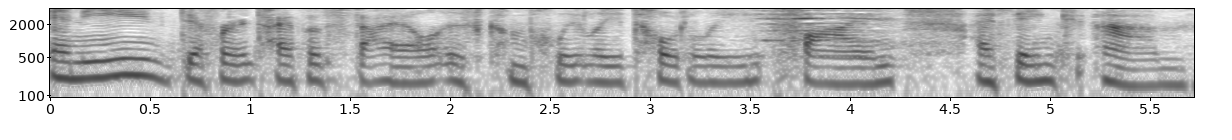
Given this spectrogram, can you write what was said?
any different type of style is completely, totally fine. I think um,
